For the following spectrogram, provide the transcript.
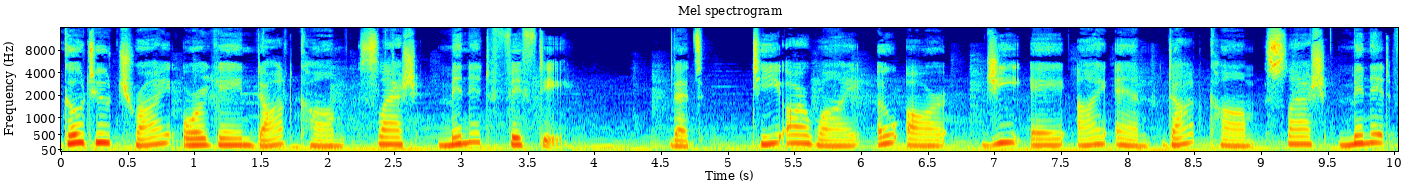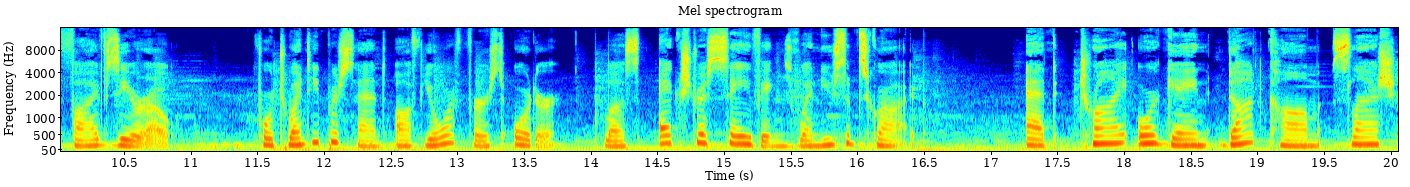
Go to tryorgain.com slash minute50. That's T-R-Y-O-R-G-A-I-N dot com slash minute 50 for 20% off your first order, plus extra savings when you subscribe at tryorgain.com slash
